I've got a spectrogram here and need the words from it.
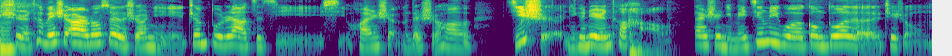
是，特别是二十多岁的时候，你真不知道自己喜欢什么的时候，即使你跟这人特好，但是你没经历过更多的这种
